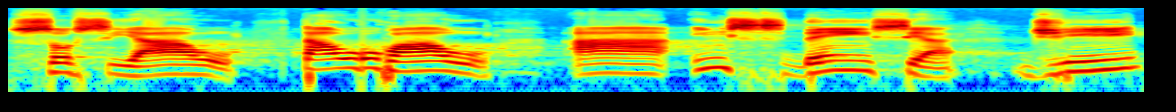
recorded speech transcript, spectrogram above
social, tal qual a incidência de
